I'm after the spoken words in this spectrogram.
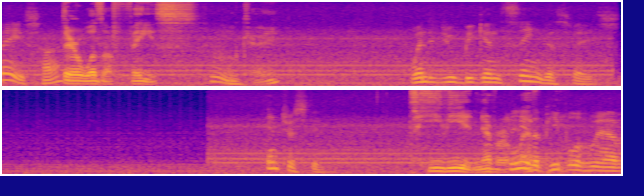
Face, huh? There was a face. Hmm. Okay. When did you begin seeing this face? Interesting. TV it never Many of the left. people who have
